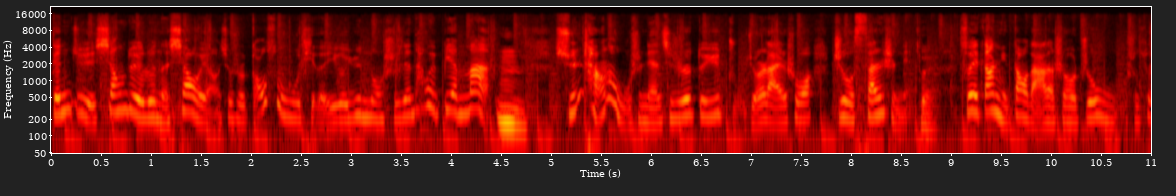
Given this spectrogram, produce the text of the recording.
根据相对论的效应，就是高速物体的一个运动时间，它会变慢。嗯，寻常的五十年，其实对于主角来说只有三十年。对，所以当你到达的时候，只有五十岁。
